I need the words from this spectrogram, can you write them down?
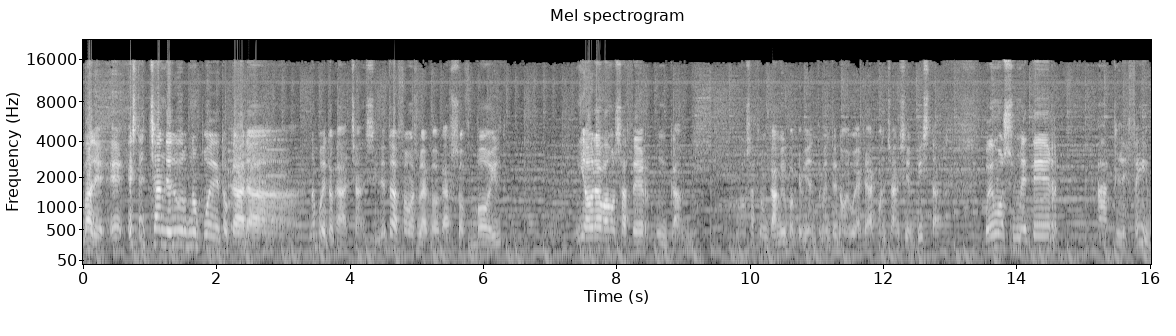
Vale, eh, este Chandelure no puede tocar a... No puede tocar a Chansey. De todas formas voy a colocar Soft Boiled. Y ahora vamos a hacer un cambio. Vamos a hacer un cambio porque evidentemente no me voy a quedar con Chansey en pista. Podemos meter a Clefable.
